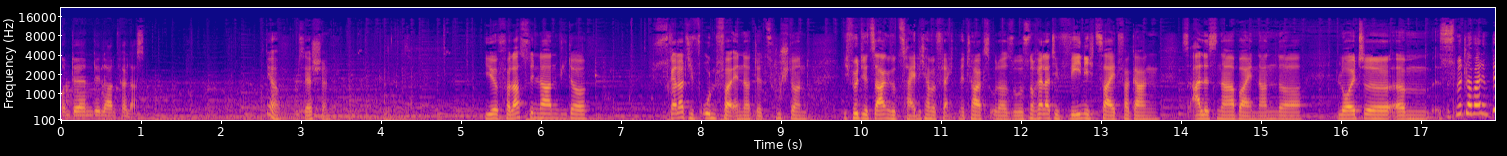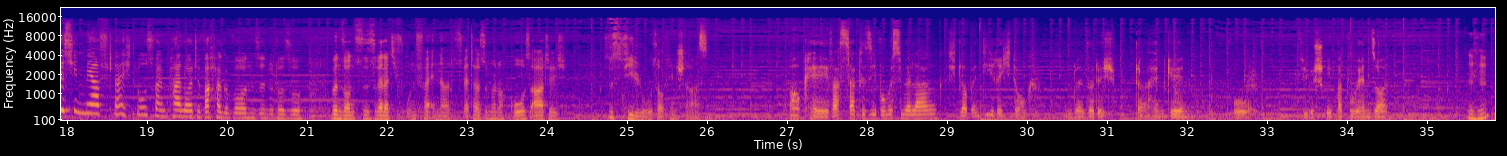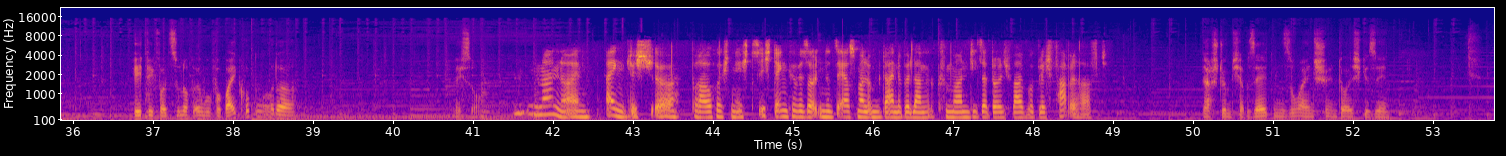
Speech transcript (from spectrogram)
Und dann den Laden verlassen. Ja, sehr schön. Ihr verlasst den Laden wieder. Es ist relativ unverändert der Zustand. Ich würde jetzt sagen, so zeitlich haben wir vielleicht mittags oder so. Es ist noch relativ wenig Zeit vergangen. Ist alles nah beieinander. Leute, ähm, es ist mittlerweile ein bisschen mehr vielleicht los, weil ein paar Leute wacher geworden sind oder so. Aber ansonsten ist es relativ unverändert. Das Wetter ist immer noch großartig. Es ist viel los auf den Straßen. Okay, was sagte sie, wo müssen wir lang? Ich glaube in die Richtung. Und dann würde ich dahin gehen, wo sie beschrieben hat, wo wir hin sollen. Mhm. Hedwig, wolltest du noch irgendwo vorbeigucken oder nicht so? Nein, nein, eigentlich äh, brauche ich nichts. Ich denke, wir sollten uns erstmal um deine Belange kümmern. Dieser Dolch war wirklich fabelhaft. Ja, stimmt. Ich habe selten so einen schönen Dolch gesehen.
